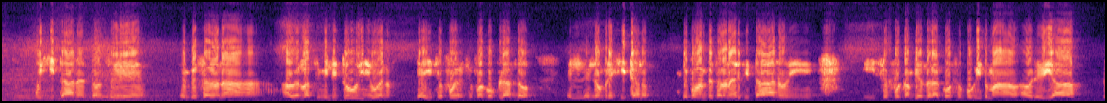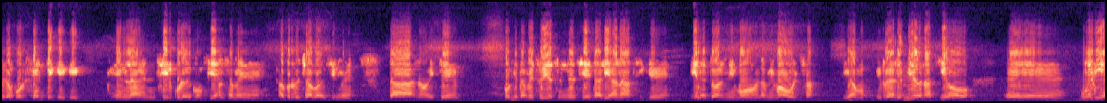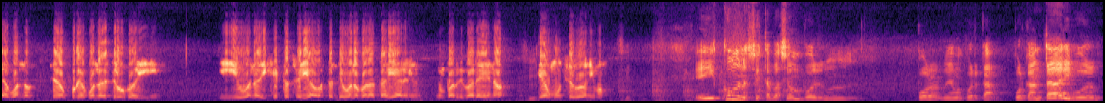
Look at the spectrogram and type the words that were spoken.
muy gitana. Entonces empezaron a, a ver la similitud y bueno, y ahí se fue, se fue acoplando el, el nombre gitano. Después me empezaron a decir Tano y, y se fue cambiando la cosa un poquito más abreviada, pero por gente que, que en, la, en el círculo de confianza me aprovechaba para decirme Tano, ¿viste? Porque también soy de ascendencia italiana, así que viene todo el mismo, la misma bolsa, digamos. Y Real Envío nació eh, un día cuando se me ocurrió poner el truco y, y bueno, dije esto sería bastante bueno para taguear en, en un par de paredes, ¿no? Sí. Era un seudónimo. ¿Y cómo nació esta pasión por, por, digamos, por, ca- por cantar y por,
